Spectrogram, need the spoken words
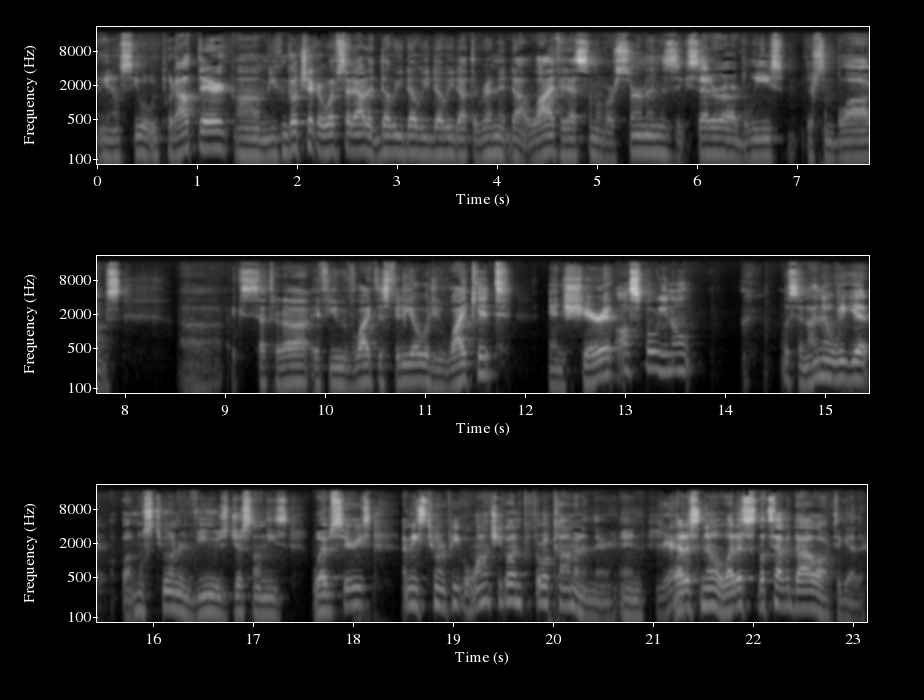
you know, see what we put out there. Um, you can go check our website out at www.theremnant.life. It has some of our sermons, etc., our beliefs. There's some blogs, uh, etc. If you've liked this video, would you like it and share it? Also, you know, listen, I know we get almost 200 views just on these web series. That means 200 people. Why don't you go ahead and throw a comment in there and Yeah. let us know? Let us let's have a dialogue together.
